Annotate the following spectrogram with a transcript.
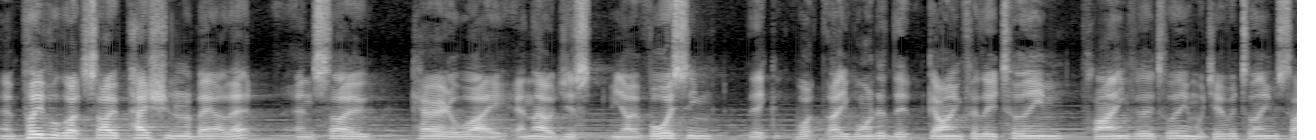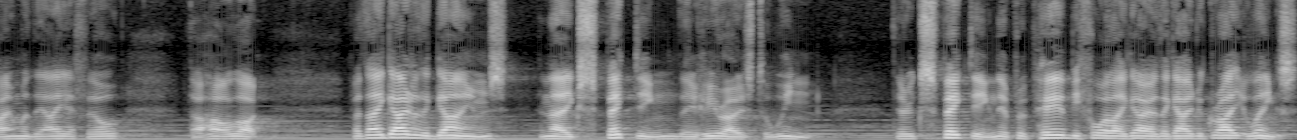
And people got so passionate about that and so carried away, and they were just, you know, voicing their, what they wanted, going for their team, playing for their team, whichever team, same with the AFL, the whole lot. But they go to the games and they're expecting their heroes to win. They're expecting, they're prepared before they go. They go to great lengths.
